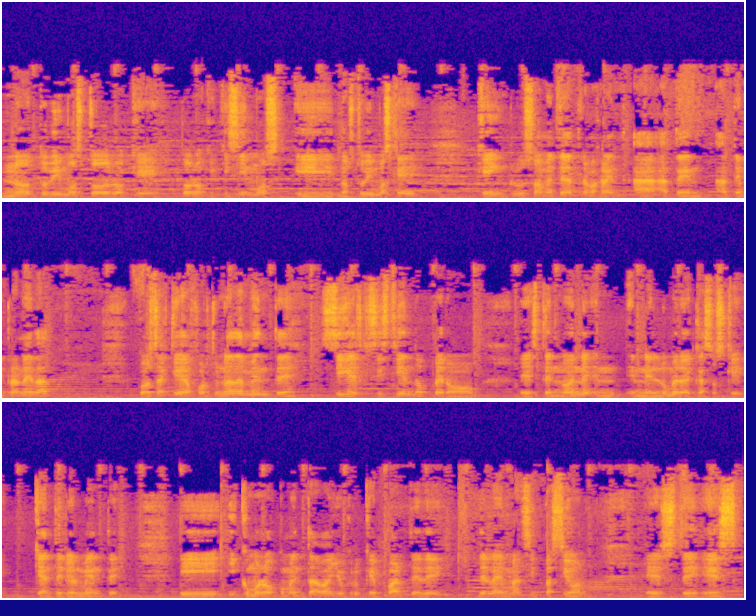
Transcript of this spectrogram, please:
No tuvimos todo lo que, todo lo que quisimos y nos tuvimos que, que incluso a meter a trabajar a, a temprana edad cosa que afortunadamente sigue existiendo, pero este, no en, el número de casos que, anteriormente. Y, como lo comentaba, yo creo que parte de, la emancipación este, es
